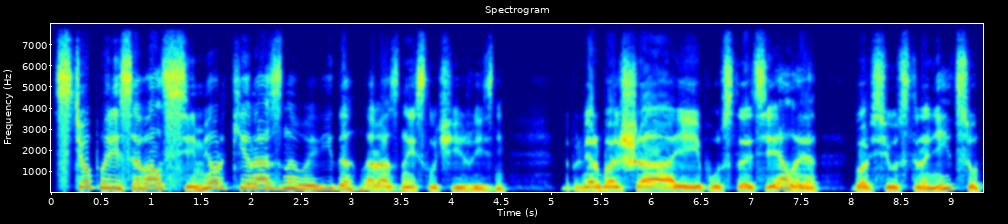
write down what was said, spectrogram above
Степа рисовал семерки разного вида на разные случаи жизни. Например, большая и пустотелая во всю страницу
